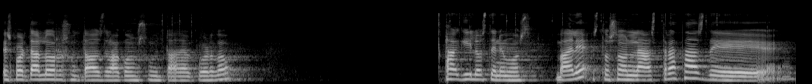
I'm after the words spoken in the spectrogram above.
exportar los resultados de la consulta, ¿de acuerdo? Aquí los tenemos, ¿vale? Estos son las trazas de,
